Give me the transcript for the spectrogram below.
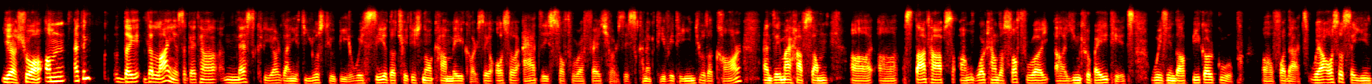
Yeah, sure. Um, I think the, the line is getting less clear than it used to be. We see the traditional car makers, they also add these software features, this connectivity into the car, and they might have some uh, uh, startups on work on the software uh, incubated within the bigger group uh, for that. We are also seeing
